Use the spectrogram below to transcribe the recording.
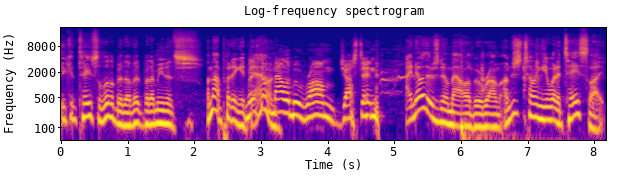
You can taste a little bit of it, but I mean, it's I'm not putting it but there's no Malibu rum, Justin. I know there's no Malibu rum. I'm just telling you what it tastes like.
